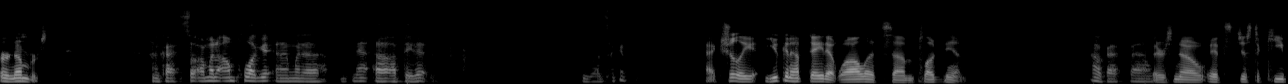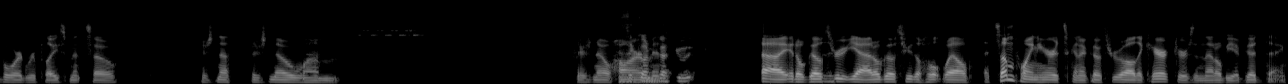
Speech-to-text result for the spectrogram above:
or numbers. Okay, so I'm gonna unplug it and I'm gonna uh, update it. Give me one second. Actually, you can update it while it's um, plugged in. Okay, well, There's no, it's just a keyboard replacement, so there's no, there's no, um, there's no is it harm going to in go through? Uh, it'll go through, yeah, it'll go through the whole, well, at some point here, it's gonna go through all the characters and that'll be a good thing.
